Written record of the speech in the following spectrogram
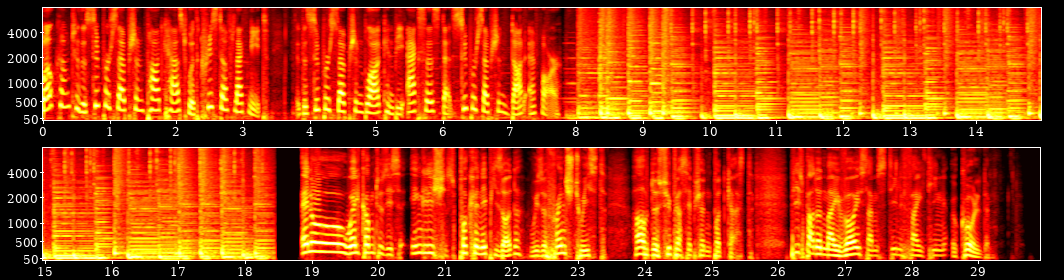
Welcome to the Superception podcast with Christophe Lachnitt. The Superception blog can be accessed at superception.fr. Hello, welcome to this English spoken episode with a French twist of the Superception podcast. Please pardon my voice, I'm still fighting a cold.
